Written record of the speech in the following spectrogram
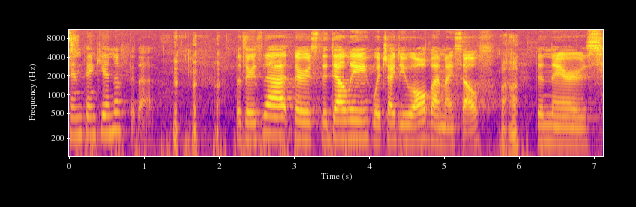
Couldn't thank you enough for that. but there's that. There's the deli, which I do all by myself. Uh-huh. Then there's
